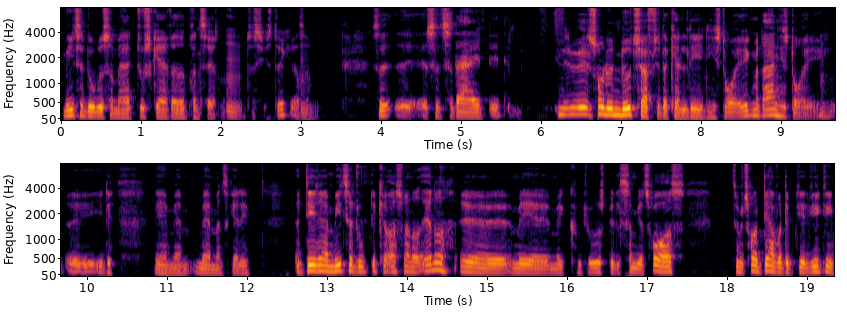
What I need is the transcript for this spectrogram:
metaloopet, som er, at du skal redde prinsessen Mm. til sidst, ikke? Altså, Mm. så, øh, så, så der er et, et, jeg tror, det er nødtørftigt at kalde det en historie, ikke? men der er en historie ikke? Mhm. Øh, i det, øh, med, med, at man skal det. Det der metaloop, det kan også være noget andet øh, med, med computerspil, som jeg tror også, som jeg tror, der hvor det bliver virkelig,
